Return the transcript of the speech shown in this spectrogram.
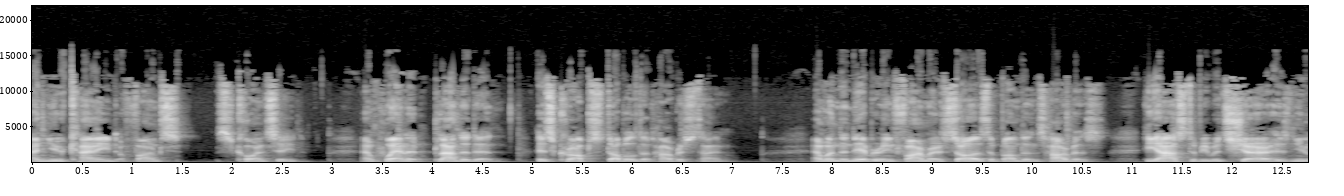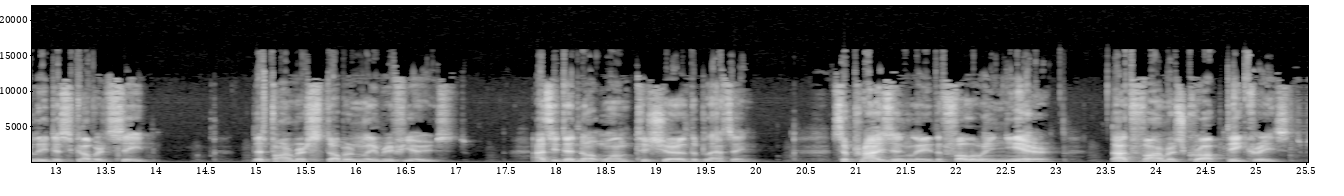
a new kind of farm corn seed. And when it planted it, his crops doubled at harvest time. And when the neighboring farmer saw his abundance harvest, he asked if he would share his newly discovered seed. The farmer stubbornly refused, as he did not want to share the blessing. Surprisingly, the following year, that farmer's crop decreased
